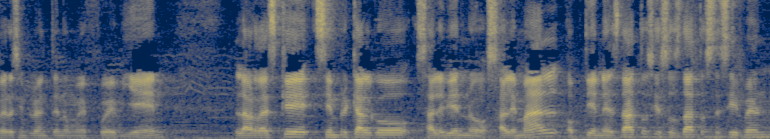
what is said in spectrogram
pero simplemente no me fue bien. La verdad es que siempre que algo sale bien o sale mal, obtienes datos y esos datos te sirven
